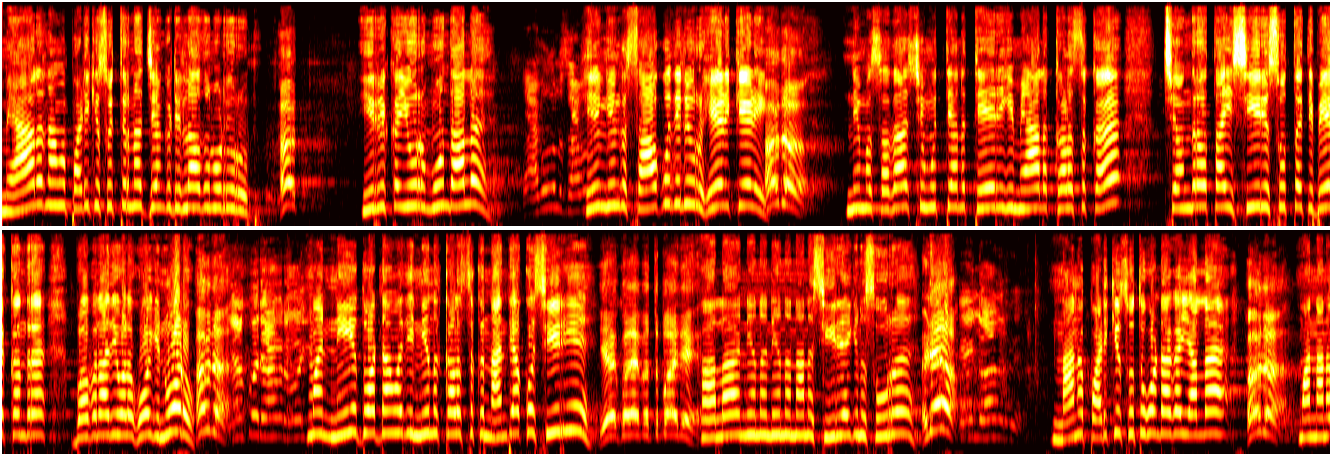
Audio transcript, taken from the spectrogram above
ಮ್ಯಾಲ ನಮ್ಮ ಪಡಿಕೆ ಸುತ್ತಿರನ ಜಂಗಡಿಲ್ಲ ಅದು ನೋಡಿ ಇವ್ರು. ಹೌದ್. ಹಿರಿಕ ಇವ್ರ ಮುಂದ ಅಲ್ಲ. ಹಿಂಗ ಹಿಂಗ ಸಾಗುದಿಲ್ಲ ಇವ್ರು ಹೇಳಿ ಕೇಳಿ. ಹೌದು. ನಿಮ್ಮ ಸದಾಶಿವಮುತ್ಯನ ತೇರಿಗೆ ಮ್ಯಾಲ ಕಳಸಕ್ಕ ಚಂದ್ರವ ತಾಯಿ ಸೀರೆ ಸುತ್ತೈತಿ ಬೇಕಂದ್ರ ಬಬಲಾದಿ ಒಳಗೆ ಹೋಗಿ ನೋಡು. ಹೌದಾ? ಮ ನೀ ದೊಡ್ಡವದಿ ನಿನ್ನ ಕಳಸಕ್ಕ ನಂದ್ಯಾಕೋ ಸೀರೆ? ಏನ್ ಕೊಲೆ ಬತ್ತಪ್ಪ ಅಲ್ಲಿ ನಿನ್ನ ನಿನ್ನ ನನ್ನ ಸೀರೆಯಾಗಿನ ಸೂರ. ನಾನು ಪಡಿಕೆ ಸುತ್ತಕೊಂಡಾಗ ಎಲ್ಲ. ಹೌದಾ? ಮ ನನ್ನ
